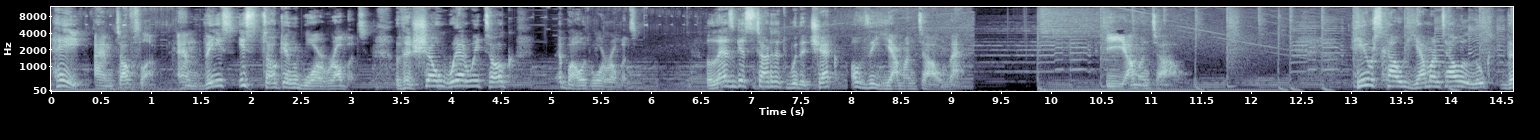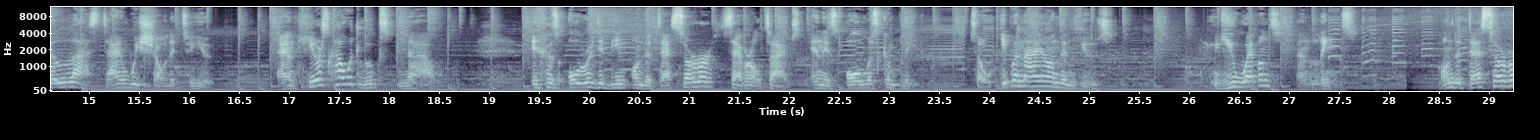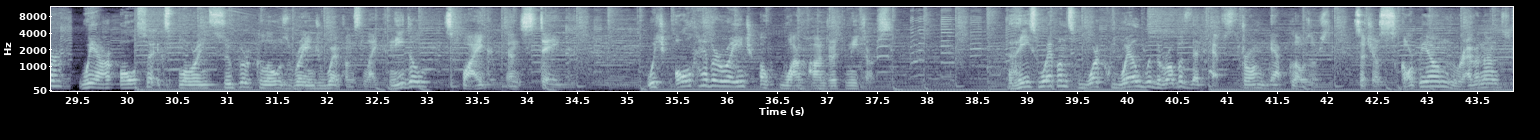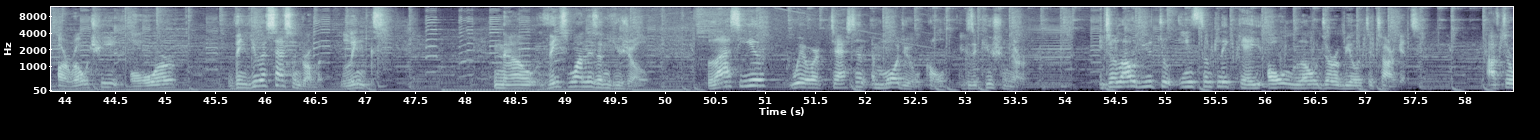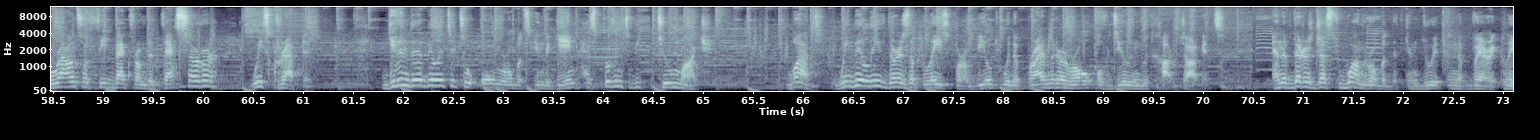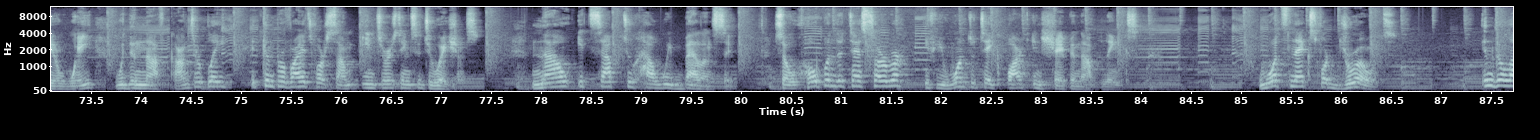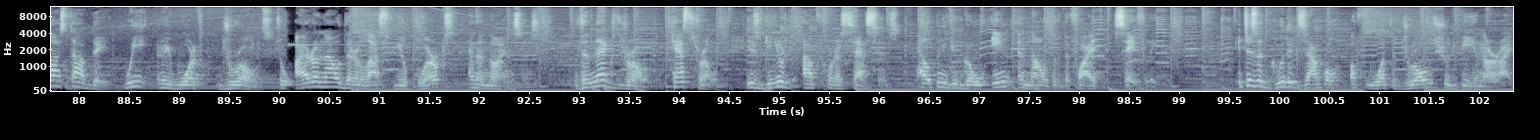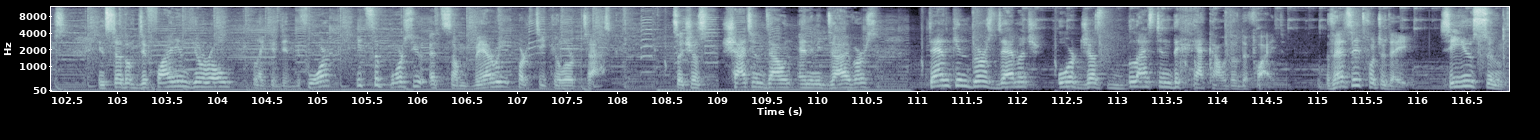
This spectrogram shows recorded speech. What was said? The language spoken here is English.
Hey, I'm Topslav, and this is Talking War Robots, the show where we talk about war robots. Let's get started with a check of the Yamantau map. Yamantau. Here's how Yamantau looked the last time we showed it to you. And here's how it looks now. It has already been on the test server several times and is almost complete, so keep an eye on the news. New weapons and Lynx. On the test server, we are also exploring super close-range weapons like Needle, Spike and Stake, which all have a range of 100 meters. These weapons work well with robots that have strong gap closers, such as Scorpion, Revenant, Orochi or the new assassin robot, Lynx. Now, this one is unusual. Last year, we were testing a module called Executioner. It allowed you to instantly KO low durability targets, after rounds of feedback from the test server, we scrapped it. Giving the ability to all robots in the game has proven to be too much. But we believe there is a place for a build with a primary role of dealing with hard targets. And if there is just one robot that can do it in a very clear way, with enough counterplay, it can provide for some interesting situations. Now it's up to how we balance it. So hope on the test server if you want to take part in shaping up Lynx. What's next for drones? In the last update, we reworked drones to iron out their last few quirks and annoyances. The next drone, Kestrel, is geared up for assassins, helping you go in and out of the fight safely. It is a good example of what a drone should be in our eyes. Instead of defining your role like it did before, it supports you at some very particular task, such as shutting down enemy divers, tanking burst damage, or just blasting the heck out of the fight. That's it for today. See you soon!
